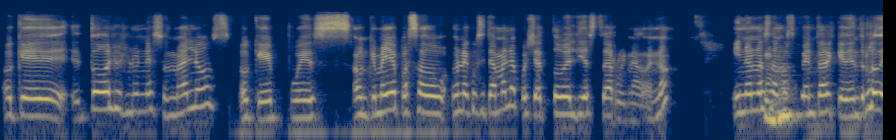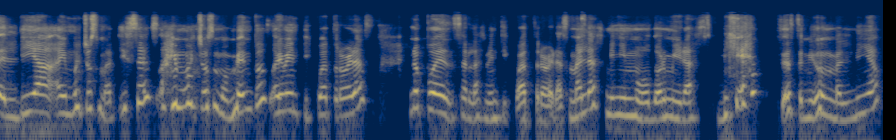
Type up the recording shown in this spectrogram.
o que todos los lunes son malos, o que pues aunque me haya pasado una cosita mala, pues ya todo el día está arruinado, ¿no? Y no nos damos cuenta que dentro del día hay muchos matices, hay muchos momentos, hay 24 horas, no pueden ser las 24 horas malas, mínimo dormirás bien si has tenido un mal día,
